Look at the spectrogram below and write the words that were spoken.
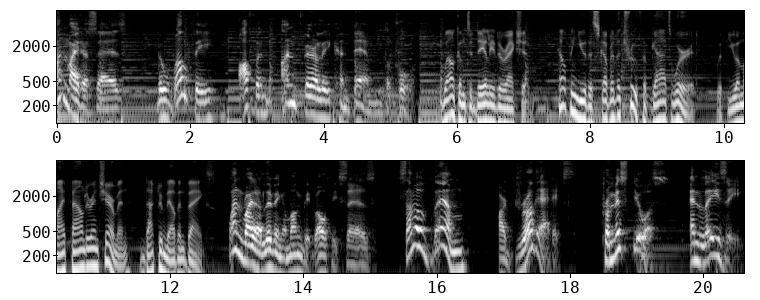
One writer says, The wealthy often unfairly condemn the poor. Welcome to Daily Direction, helping you discover the truth of God's Word with UMI founder and chairman, Dr. Melvin Banks. One writer living among the wealthy says, Some of them are drug addicts, promiscuous, and lazy,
